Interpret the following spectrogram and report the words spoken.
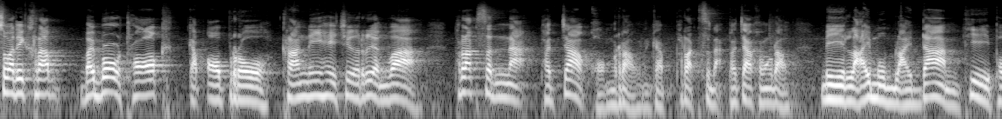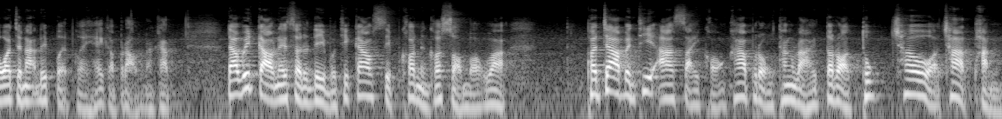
สวัสดีครับ Bible Talk กับอโปรครั้งนี้ให้ชื่อเรื่องว่า พระลักษณะพระเจ้าของเรานะครับพระลักษณะพระเจ้าของเรา มีหลายมุมหลายด้านที่พระวจนะได้เปิดเผยให้กับเรานะครับ ดาวิดกล่าวในสดุดีบทที่ 90 ข้อ 1 ข้อ 2 บอกว่า พระเจ้าเป็นที่อาศัยของข้าพระองค์ทั้งหลายตลอดทุกเช่าชาติพันธุ์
